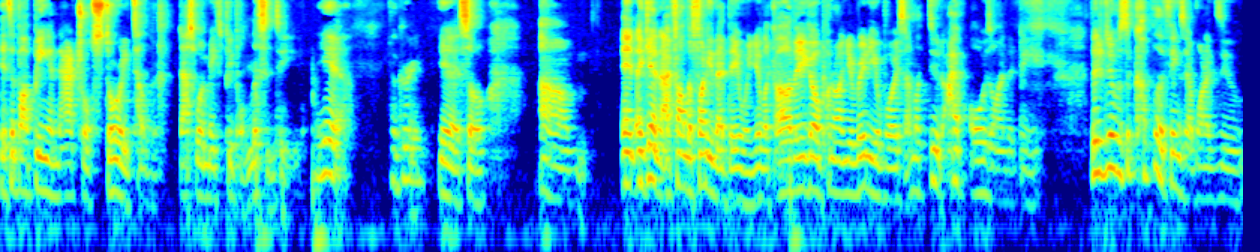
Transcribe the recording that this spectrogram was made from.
It's about being a natural storyteller. That's what makes people listen to you. Yeah. Agreed. Yeah, so um and again, I found it funny that day when you're like, "Oh, there you go, put on your radio voice." I'm like, "Dude, I've always wanted to be." There, there was a couple of things I wanted to do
